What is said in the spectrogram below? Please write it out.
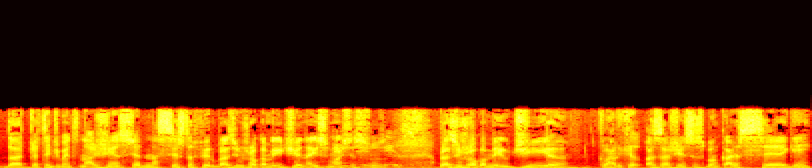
da, de atendimento na agência na sexta-feira? O Brasil joga meio-dia, não é isso, Márcia Souza? O Brasil joga meio-dia, claro que as agências bancárias seguem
